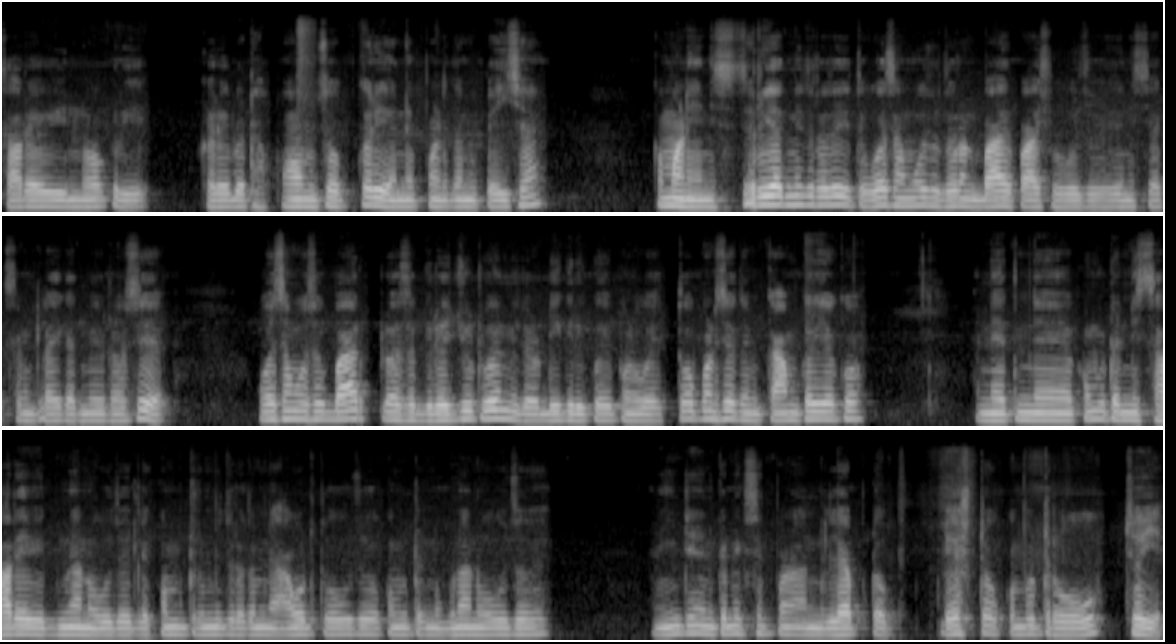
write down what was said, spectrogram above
સારી એવી નોકરી, ઘરે બેઠા હોમ જોબ કરી અને પણ તમે પૈસા કમાણી એની જરૂરિયાત મિત્રો જોઈએ તો ઓછામાં ઓછું ધોરણ બાર પાસ હોવું જોઈએ. એની શૈક્ષણિક લાયકાત મિત્રો છે, ઓછામાં ઓછું બાર પ્લસ ગ્રેજ્યુએટ હોય મિત્રો ડિગ્રી કોઈ પણ હોય, તો પણ છે તમે કામ કરી શકો. અને તમને કમ્પ્યુટરની સારી એવી જ્ઞાન હોવું જોઈએ. એટલે કમ્પ્યુટર મિત્રો તમને આવડતું હોવું જોઈએ કમ્પ્યુટરનું જ્ઞાન હોવું જોઈએ. ઇન્ટરનેટ કનેક્શન પણ અને લેપટોપ ડેસ્કટોપ કમ્પ્યુટર હોવું જોઈએ.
